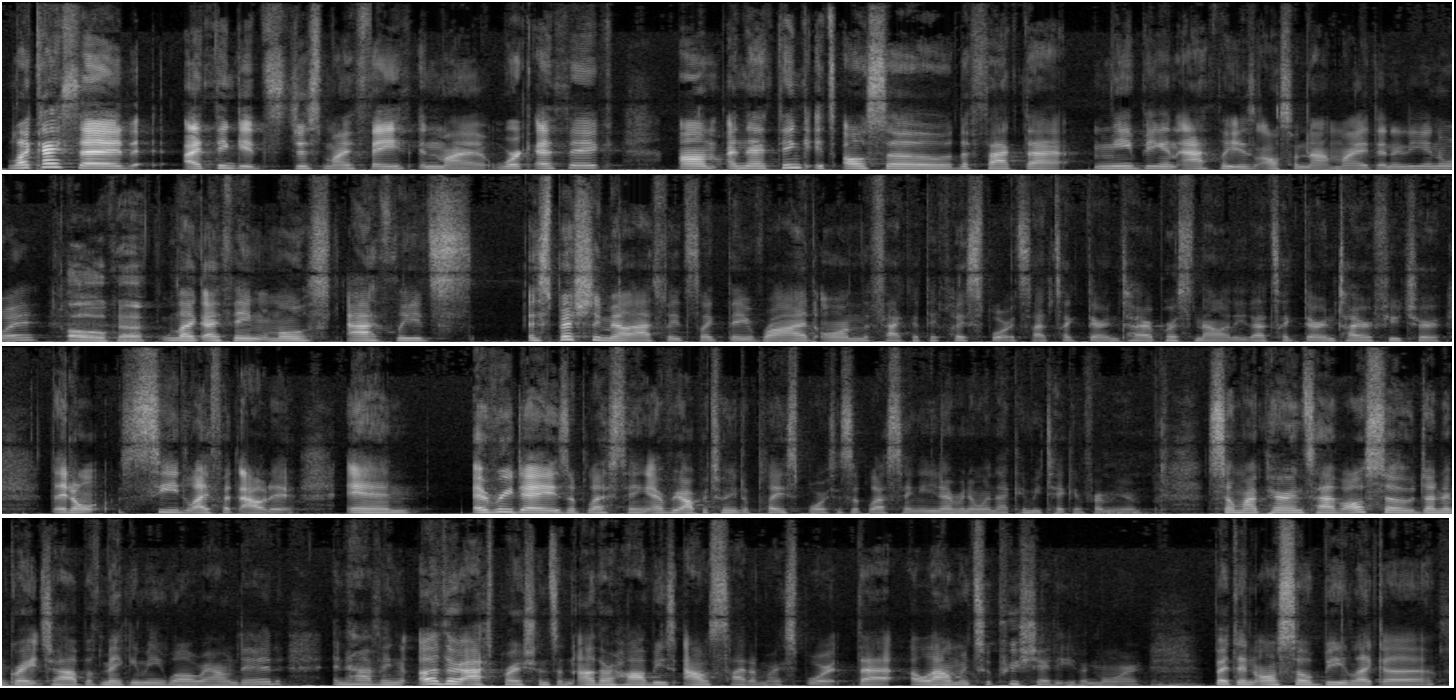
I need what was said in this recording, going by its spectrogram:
like I said, I think it's just my faith and my work ethic. Um, and I think it's also the fact that me being an athlete is also not my identity in a way. Oh, okay. Like I think most athletes, especially male athletes, like they ride on the fact that they play sports. That's like their entire personality. That's like their entire future. They don't see life without it. And every day is a blessing. Every opportunity to play sports is a blessing. And you never know when that can be taken from you. So my parents have also done a great job of making me well-rounded and having other aspirations and other hobbies outside of my sport that allow me to appreciate it even more. Mm-hmm. But then also be like a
